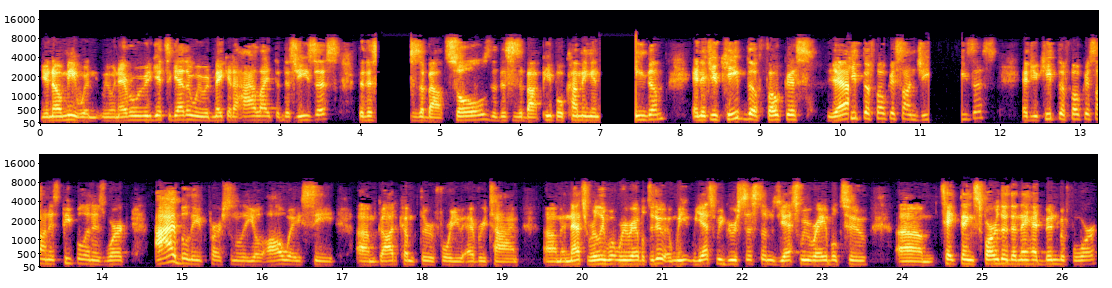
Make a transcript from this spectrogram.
You know me, when whenever we would get together, we would make it a highlight that this Jesus, that this is about souls, that this is about people coming into the kingdom. And if you keep the focus, yeah, keep the focus on Jesus, if you keep the focus on his people and his work, I believe personally you'll always see um, God come through for you every time. Um, and that's really what we were able to do. And we, yes, we grew systems. Yes, we were able to um, take things further than they had been before.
